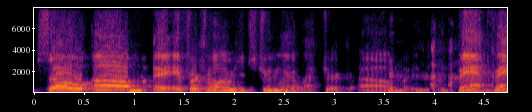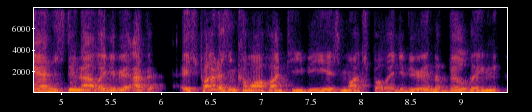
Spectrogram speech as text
So, um, it, first of all, it was extremely electric. Um, fan, fans do not like if you. It probably doesn't come off on TV as much, but like if you're in the building,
